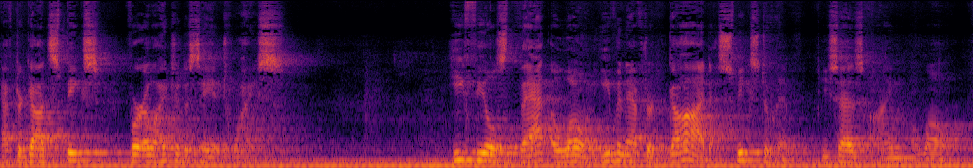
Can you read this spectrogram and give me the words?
after God speaks for Elijah to say it twice. He feels that alone, even after God speaks to him. He says, I'm alone.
